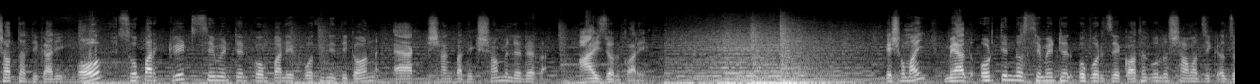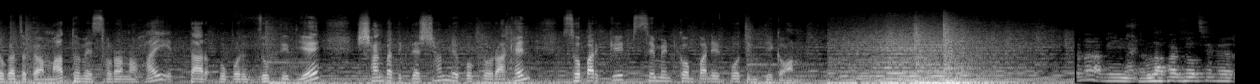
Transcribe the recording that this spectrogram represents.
স্বত্বাধিকারী ও সুপার ক্রিট সিমেন্টের কোম্পানির প্রতিনিধিগণ এক সাংবাদিক সম্মেলনের আয়োজন করে। এ সময় মেয়াদ উত্তীর্ণ সিমেন্টের উপর যে কথাগুলো সামাজিক যোগাযোগ মাধ্যমে ছড়ানো হয়, তার উপর যুক্তি দিয়ে সাংবাদিকদের সামনে বক্তব্য রাখেন সুপার ক্রিট সিমেন্ট কোম্পানির প্রতিনিধিগণ। আমি লাফারজল সিমের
